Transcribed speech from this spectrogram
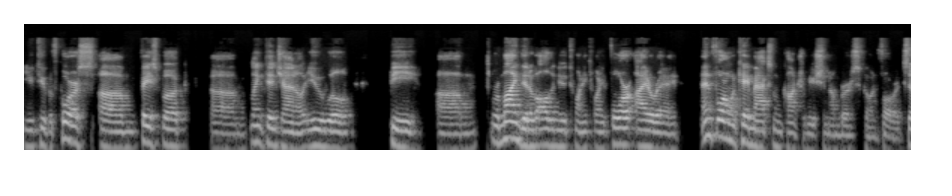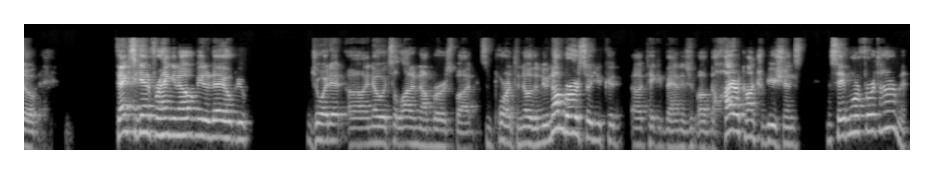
YouTube, of course, um, Facebook, um, LinkedIn channel, you will be um, reminded of all the new 2024 IRA and 401k maximum contribution numbers going forward. So thanks again for hanging out with me today. Hope you enjoyed it. Uh, I know it's a lot of numbers, but it's important to know the new numbers so you could uh, take advantage of the higher contributions and save more for retirement.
